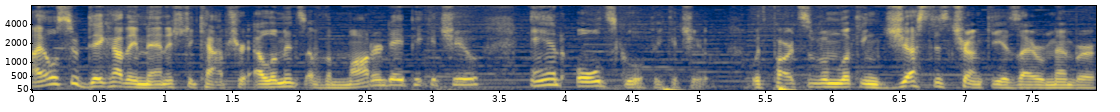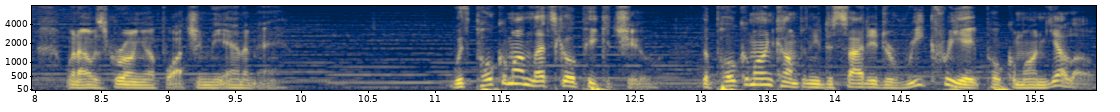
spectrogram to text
I also dig how they managed to capture elements of the modern day Pikachu and old school Pikachu, with parts of him looking just as chunky as I remember when I was growing up watching the anime. With Pokemon Let's Go Pikachu, the Pokemon Company decided to recreate Pokemon Yellow,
